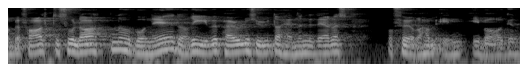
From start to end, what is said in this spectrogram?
Han befalte soldatene å gå ned og rive Paulus ut av hendene deres og føre ham inn i borgen.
